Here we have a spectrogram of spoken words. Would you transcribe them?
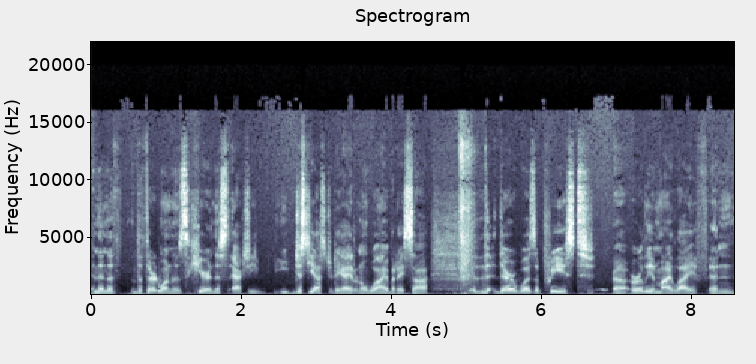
And then the the third one was here and this actually just yesterday i don't know why but i saw th- there was a priest uh, early in my life and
